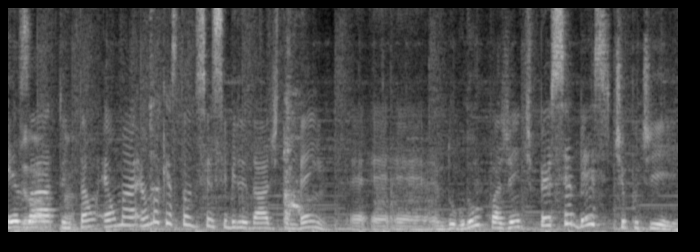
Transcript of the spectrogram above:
Exato. De lado, né? Então é uma, é uma questão de sensibilidade também é, é, é, do grupo a gente perceber esse tipo de,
